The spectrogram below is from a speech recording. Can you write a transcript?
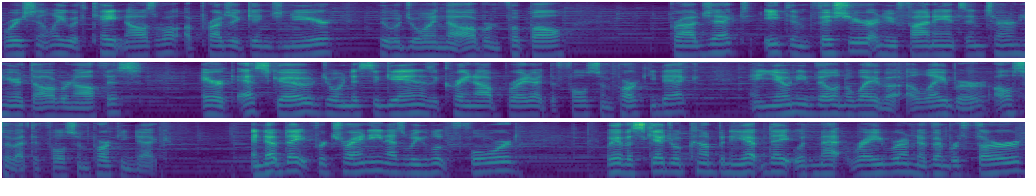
recently with Kate Oswald, a project engineer who will join the Auburn football project, Ethan Fisher, a new finance intern here at the Auburn office, Eric Esco joined us again as a crane operator at the Folsom parking deck, and Yoni Villanueva, a laborer also at the Folsom parking deck. An update for training as we look forward. We have a scheduled company update with Matt Rayburn November 3rd,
